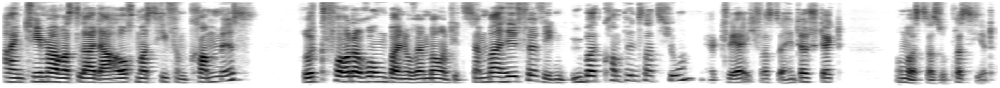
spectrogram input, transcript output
ein Thema, was leider auch massiv im Kommen ist. Rückforderungen bei November- und Dezemberhilfe wegen Überkompensation. Erkläre ich, was dahinter steckt und was da so passiert.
